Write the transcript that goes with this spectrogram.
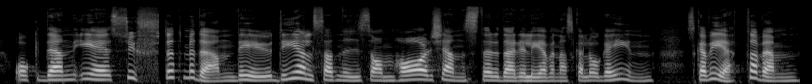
Och den är, syftet med den det är ju dels att ni som har tjänster där eleverna ska logga in ska veta vem,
